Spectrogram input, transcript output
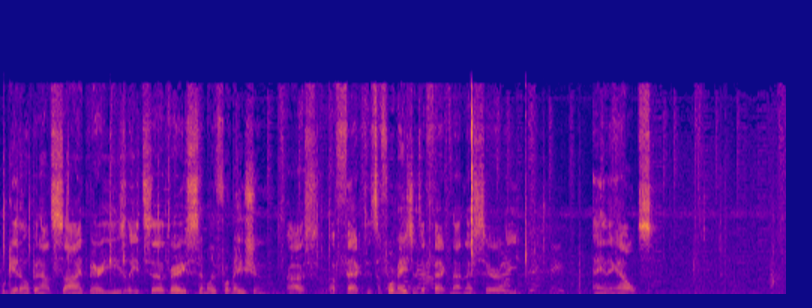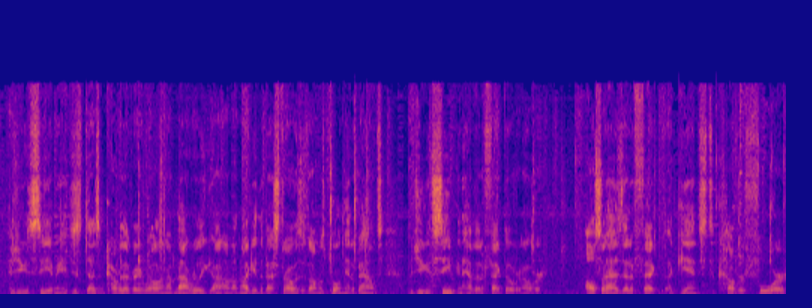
will get open outside very easily. It's a very similar formation uh, effect. It's a formations effect, not necessarily anything else. As you can see, I mean, it just doesn't cover that very well. And I'm not really, I don't know, I'm not getting the best throws. It's almost pulling me out of bounds. But you can see we can have that effect over and over. Also has that effect against cover four.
